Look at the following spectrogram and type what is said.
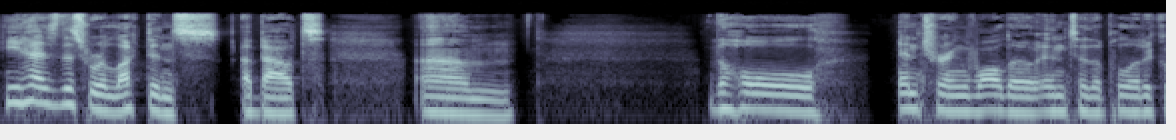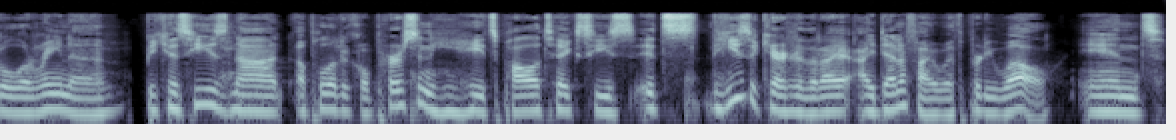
he has this reluctance about um, the whole entering Waldo into the political arena because he's not a political person. He hates politics. He's it's he's a character that I identify with pretty well, and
